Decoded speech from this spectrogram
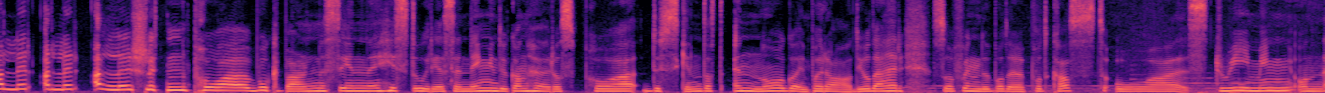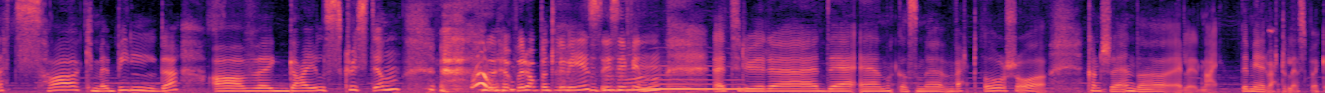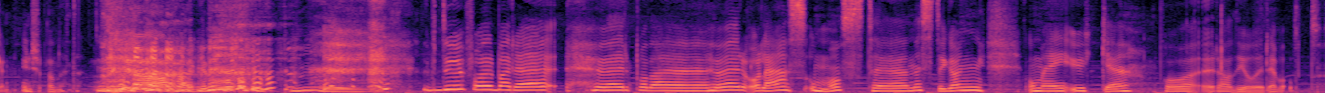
aller, aller, aller slutten på Bokbaren sin historiesending. Du kan høre oss på dusken.no. Gå inn på radio der, så finner du både podkast og streaming og nettsak med bilde av Giles Christian. Forhåpentligvis, hvis vi finner den. Jeg tror eh, det er noe som er verdt å se. Kanskje enda Eller nei. Det er mer verdt å lese bøkene. Unnskyld, Anette. Du får bare høre på deg, hør og les om oss til neste gang om ei uke på Radio Revolt.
